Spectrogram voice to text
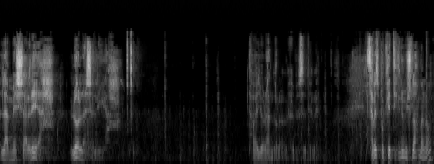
למשלח, לא לשליח. Estaba llorando ¿Sabes por qué tiene Mishloach Manot?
